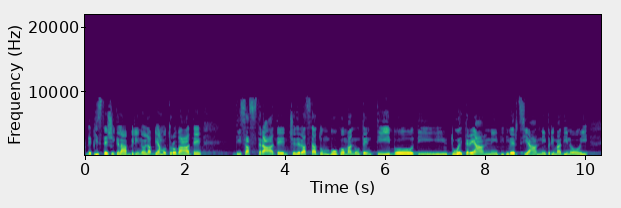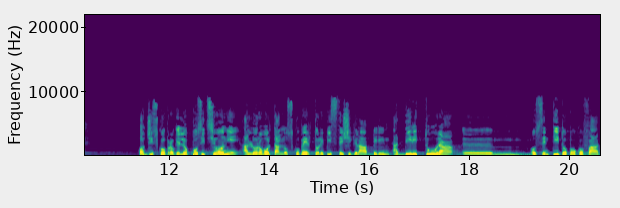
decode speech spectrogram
Le piste ciclabili noi le abbiamo trovate disastrate, c'era stato un buco manutentivo di due o tre anni, di diversi anni prima di noi. Oggi scopro che le opposizioni a loro volta hanno scoperto le piste ciclabili, addirittura ehm, ho sentito poco fa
